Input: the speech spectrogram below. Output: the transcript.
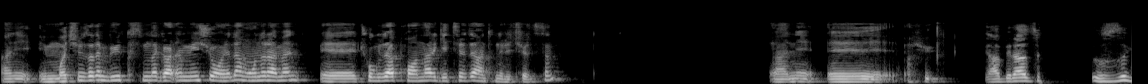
Hani e, maçın zaten büyük kısmında Gardner Minshew oynadı ama ona rağmen e, çok güzel puanlar getirdi Anthony Richardson. Yani e, Ya birazcık hızlı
